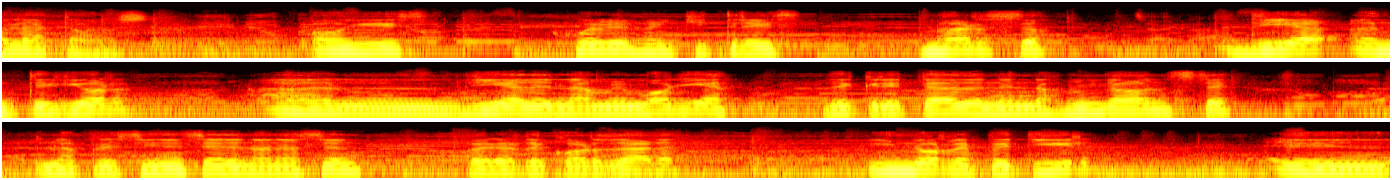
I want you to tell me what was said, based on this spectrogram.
Hola a todos. Hoy es jueves 23 marzo, día anterior al Día de la Memoria decretado en el 2011 la Presidencia de la Nación para recordar y no repetir el,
